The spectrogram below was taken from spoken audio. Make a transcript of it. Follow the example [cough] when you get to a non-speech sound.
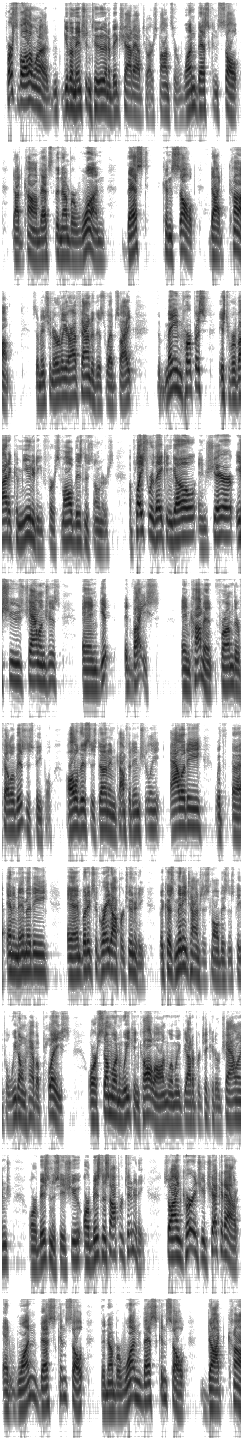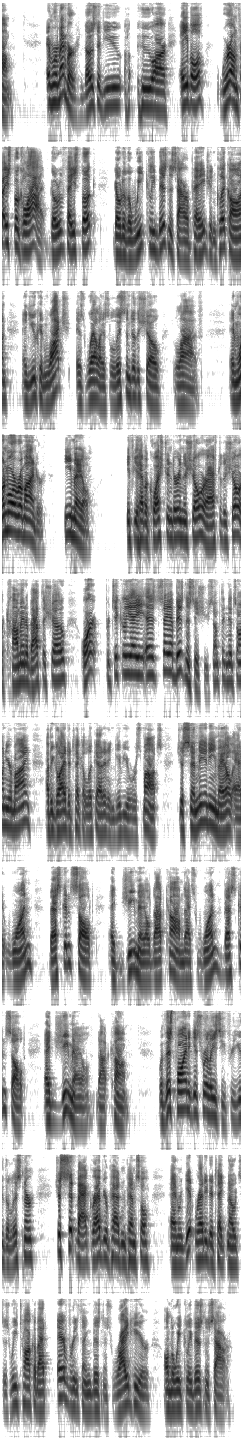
First of all, I want to give a mention to and a big shout out to our sponsor, OneBestConsult.com. That's the number one, bestconsult.com. As I mentioned earlier, I founded this website. The main purpose is to provide a community for small business owners, a place where they can go and share issues, challenges, and get advice and comment from their fellow business people. All of this is done in confidentiality with uh, anonymity, and but it's a great opportunity because many times as small business people, we don't have a place or someone we can call on when we've got a particular challenge or business issue or business opportunity. So I encourage you check it out at One Best Consult, the number one bestconsult.com. And remember, those of you who are able, we're on Facebook Live. Go to Facebook go to the weekly business hour page and click on, and you can watch as well as listen to the show live. And one more reminder email. If you have a question during the show or after the show, or comment about the show, or particularly a, a say a business issue, something that's on your mind, I'd be glad to take a look at it and give you a response. Just send me an email at one bestconsult at gmail.com. That's one bestconsult at gmail.com. With this point, it gets real easy for you, the listener. Just sit back, grab your pad and pencil, and get ready to take notes as we talk about everything business right here on the weekly business hour.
